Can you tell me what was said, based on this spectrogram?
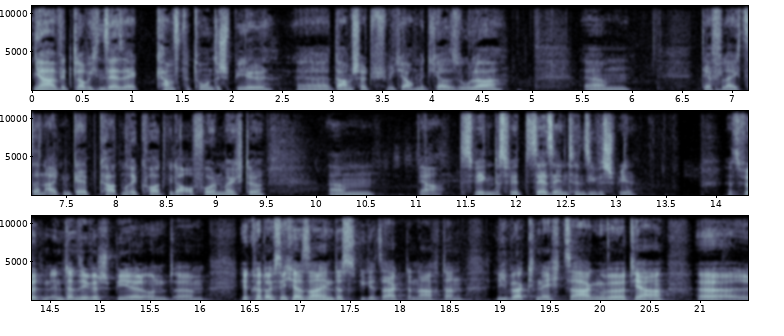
ja, wird, glaube ich, ein sehr, sehr kampfbetontes Spiel. Äh, Darmstadt spielt ja auch mit Jasula, ähm, der vielleicht seinen alten Gelbkartenrekord wieder aufholen möchte. Ähm, ja, deswegen, das wird ein sehr, sehr intensives Spiel. Es wird ein intensives Spiel und ähm, ihr könnt euch sicher sein, dass, wie gesagt, danach dann Lieberknecht sagen wird, ja, äh,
